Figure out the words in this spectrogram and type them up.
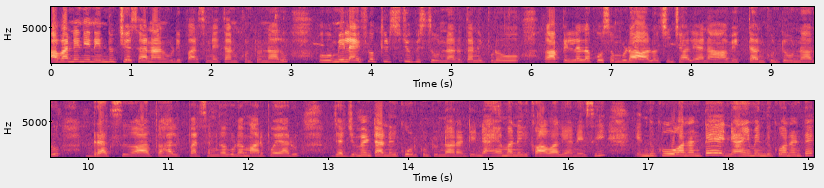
అవన్నీ నేను ఎందుకు చేశాను అని కూడా ఈ పర్సన్ అయితే అనుకుంటున్నారు. మీ లైఫ్లో కిడ్స్ చూపిస్తూ ఉన్నారు. తను ఇప్పుడు ఆ పిల్లల కోసం కూడా ఆలోచించాలి అని ఆ వ్యక్తి అనుకుంటూ ఉన్నారు. డ్రగ్స్ ఆల్కహాల్ పర్సన్గా కూడా మారిపోయారు. జడ్జిమెంట్ అనేది కోరుకుంటున్నారు. అంటే న్యాయం అనేది కావాలి అనేసి. ఎందుకు అనంటే న్యాయం ఎందుకు అనంటే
